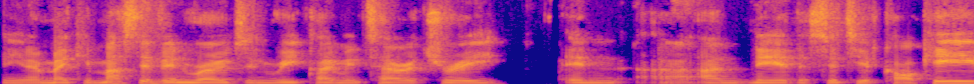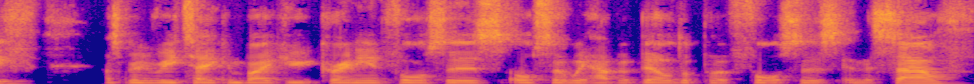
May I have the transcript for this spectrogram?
you know, making massive inroads in reclaiming territory in uh, and near the city of Kharkiv. That's been retaken by Ukrainian forces. Also, we have a buildup of forces in the south,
